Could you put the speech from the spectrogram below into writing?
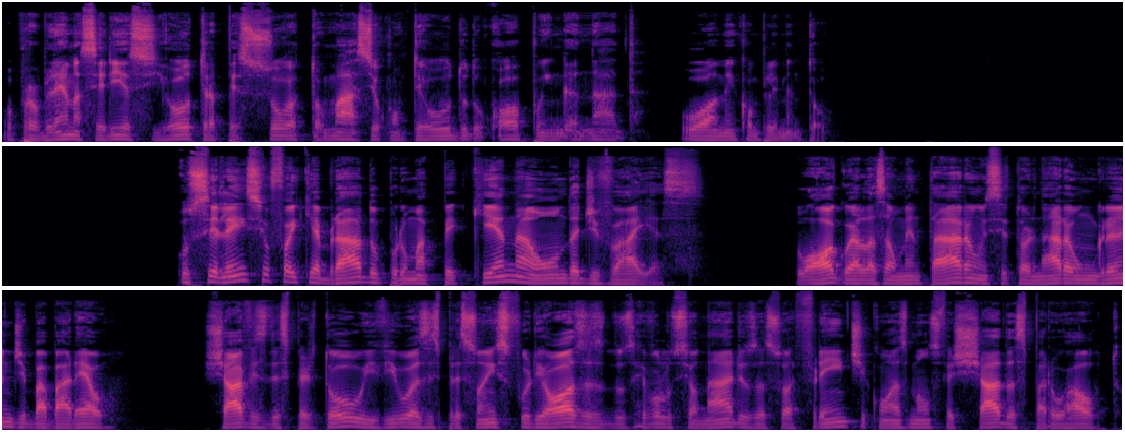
O problema seria se outra pessoa tomasse o conteúdo do copo enganada, o homem complementou. O silêncio foi quebrado por uma pequena onda de vaias. Logo elas aumentaram e se tornaram um grande babaréu. Chaves despertou e viu as expressões furiosas dos revolucionários à sua frente com as mãos fechadas para o alto.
